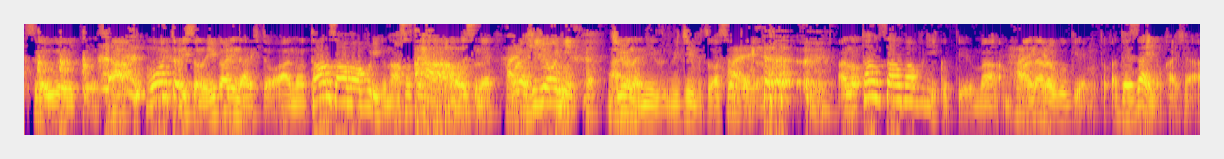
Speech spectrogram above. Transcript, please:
すごい上に来るんです。あ、もう一人そのゆかりのある人、あの、炭酸ファブリックの浅田さんですね。あこれは非常に重要な人物人物を忘れてる、あの、炭酸ファブリックっていう、まあ、はい。アナログゲームとかデザインの会社が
